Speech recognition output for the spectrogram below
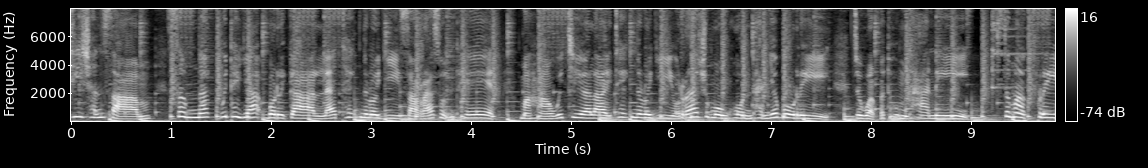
ที่ชั้น 3 สำนักวิทยาบริการและเทคโนโลยีสารสนเทศ มหาวิทยาลัยเทคโนโลยีราชมงคลธัญบุรี จังหวัดปทุมธานี สมัครฟรี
